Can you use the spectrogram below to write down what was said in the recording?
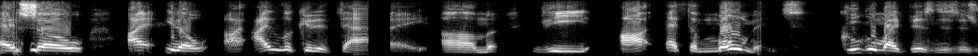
And so I, you know, I, I look at it that way. Um, the uh, at the moment, Google My Business is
